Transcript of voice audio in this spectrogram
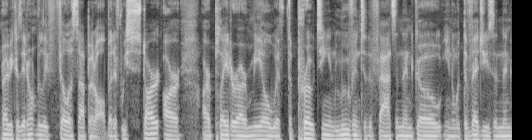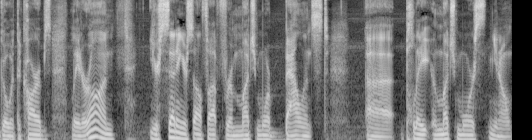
right? Because they don't really fill us up at all. But if we start our our plate or our meal with the protein, move into the fats, and then go, you know, with the veggies, and then go with the carbs later on, you're setting yourself up for a much more balanced uh, plate much more you know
